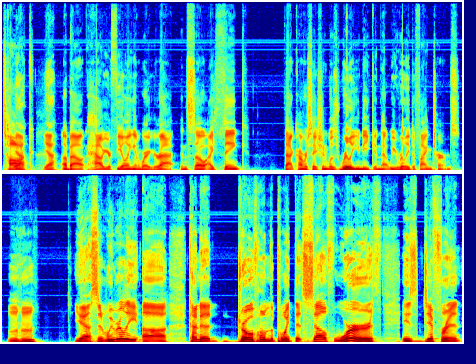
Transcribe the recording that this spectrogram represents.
talk yeah, yeah. about how you're feeling and where you're at. And so I think that conversation was really unique in that we really defined terms. Mm-hmm. Yes, and we really uh, kind of drove home the point that self worth is different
